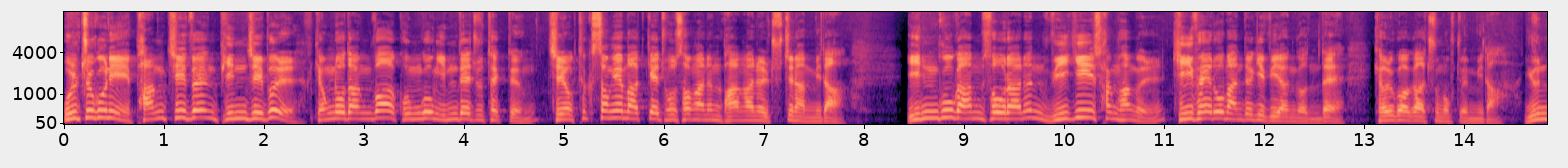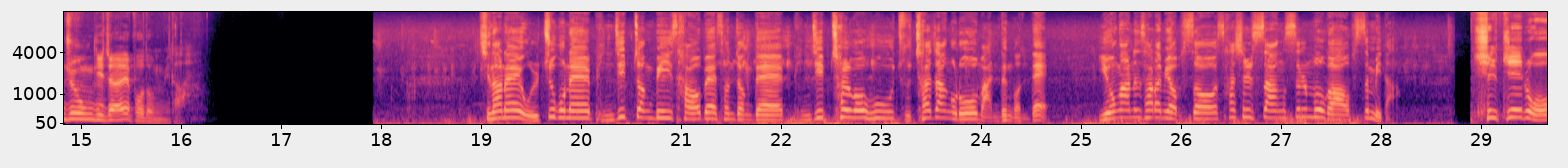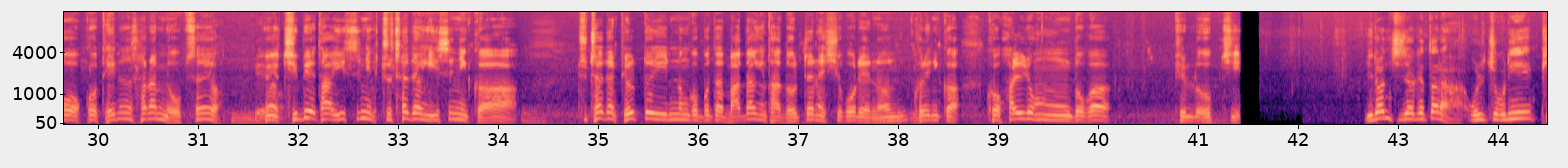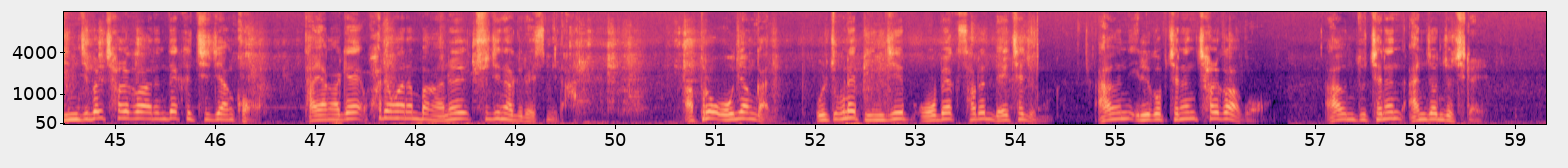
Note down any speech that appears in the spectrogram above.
울주군이 방치된 빈집을 경로당과 공공임대주택 등 지역 특성에 맞게 조성하는 방안을 추진합니다. 인구 감소라는 위기 상황을 기회로 만들기 위한 건데 결과가 주목됩니다. 윤주웅 기자의 보도입니다. 지난해 울주군의 빈집 정비 사업에 선정돼 빈집 철거 후 주차장으로 만든 건데 이용하는 사람이 없어 사실상 쓸모가 없습니다. 실제로 그 되는 사람이 없어요. 그냥 집에 다 있으니까 주차장이 있으니까 주차장 별도로 있는 것보다 마당이 다 넓잖아요 시골에는. 그러니까 그 활용도가 별로 없지. 이런 지적에 따라 울주군이 빈집을 철거하는 데 그치지 않고 다양하게 활용하는 방안을 추진하기로 했습니다. 앞으로 5년간 울주군의 빈집 534채 중 97채는 철거하고 92채는 안전조치를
